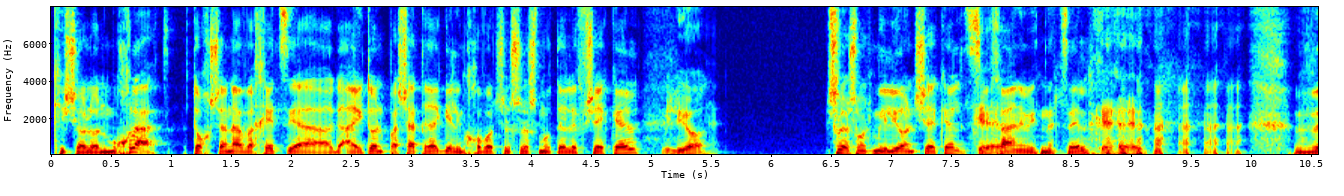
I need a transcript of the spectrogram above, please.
כישלון מוחלט. תוך שנה וחצי העיתון פשט רגל עם חובות של 300 אלף שקל. מיליון. 300 מיליון שקל, כן. סליחה, אני מתנצל. כן. ו...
